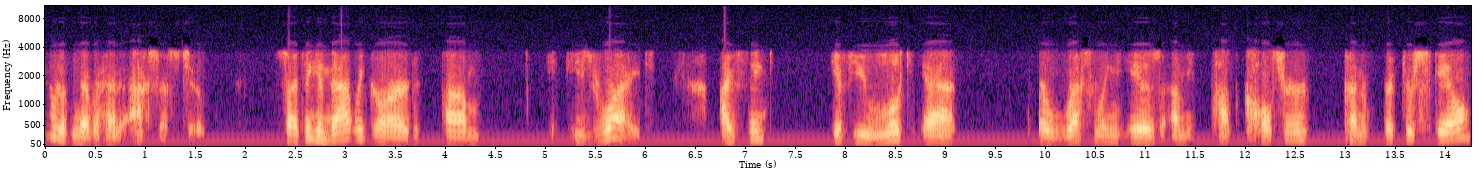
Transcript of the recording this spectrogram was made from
you would have never had access to. So I think in that regard, um, he's right. I think if you look at where wrestling is on the pop culture kind of Richter scale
